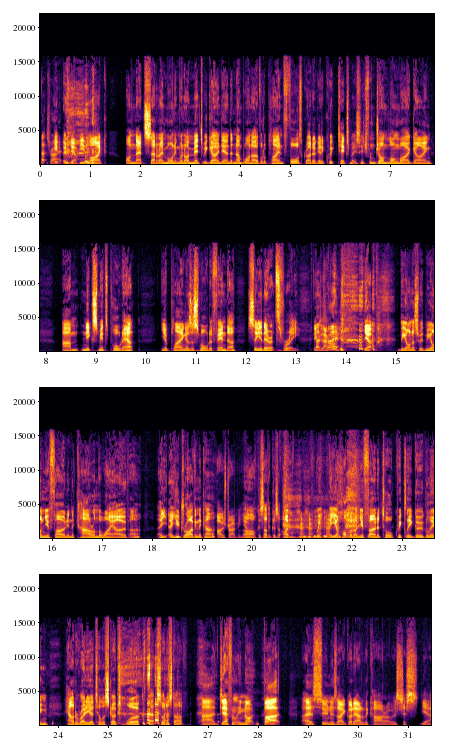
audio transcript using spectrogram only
That's right. It, it would be like on that Saturday morning when I'm meant to be going down to number one oval to play in fourth grade. I get a quick text message from John Longmire going, um, "Nick Smith's pulled out. You're playing as a small defender. See you there at three. Exactly. yep. Be honest with me. On your phone in the car on the way over, are you, are you driving the car? I was driving. Yeah. Oh, because because I, we, are you hopping on your phone at all, quickly googling how do radio telescopes work, that sort of stuff? Uh, definitely not. But as soon as I got out of the car, I was just yeah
